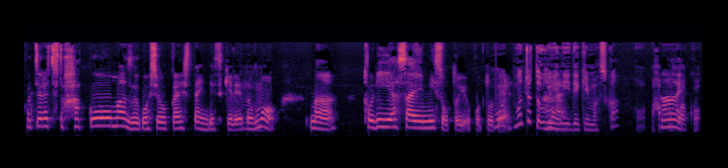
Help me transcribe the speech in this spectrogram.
こちらちょっと箱をまずご紹介したいんですけれども、まあ、鶏野菜味噌ということでもう、ちょっと上にできますか、おはいお箱。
